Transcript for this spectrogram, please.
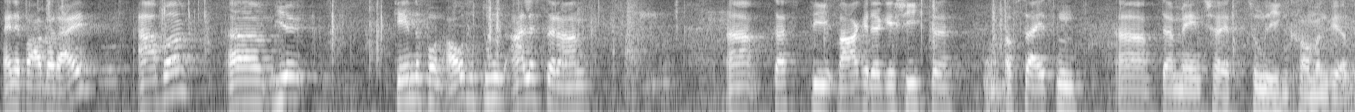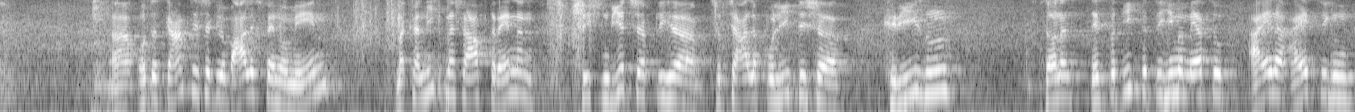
eine Barbarei. Aber äh, wir gehen davon aus und tun alles daran, äh, dass die Waage der Geschichte auf Seiten äh, der Menschheit zum Liegen kommen wird. Äh, und das Ganze ist ein globales Phänomen. Man kann nicht mehr scharf trennen zwischen wirtschaftlicher, sozialer, politischer Krisen, sondern das verdichtet sich immer mehr zu einer einzigen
